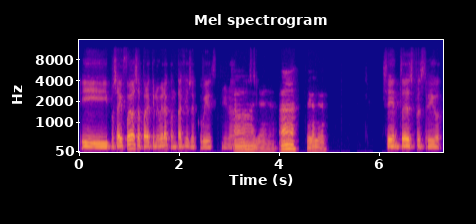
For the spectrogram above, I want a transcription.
Y pues ahí fue, o sea, para que no hubiera contagios de COVID ni nada. Ah, ya, ya. Ah, legal, legal. Sí, entonces, pues te digo,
